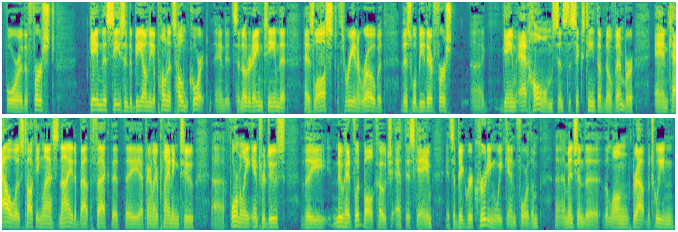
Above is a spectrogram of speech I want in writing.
for the first game this season to be on the opponent's home court. And it's a Notre Dame team that has lost three in a row, but this will be their first uh, game at home since the 16th of November. And Cal was talking last night about the fact that they apparently are planning to uh, formally introduce the new head football coach at this game. It's a big recruiting weekend for them. Uh, I mentioned the, the long drought between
